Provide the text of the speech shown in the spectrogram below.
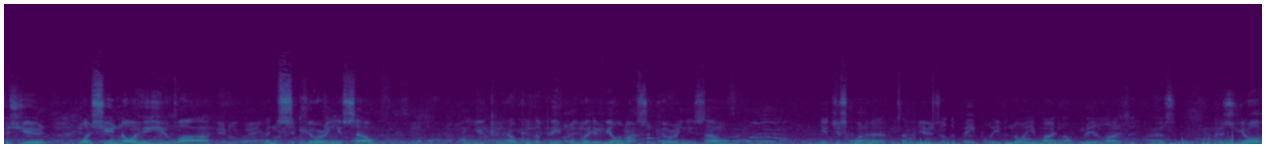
Because you, once you know who you are and securing yourself, then you can help other people. But if you're not securing yourself, you're just going to abuse other people even though you might not realize it because because you're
